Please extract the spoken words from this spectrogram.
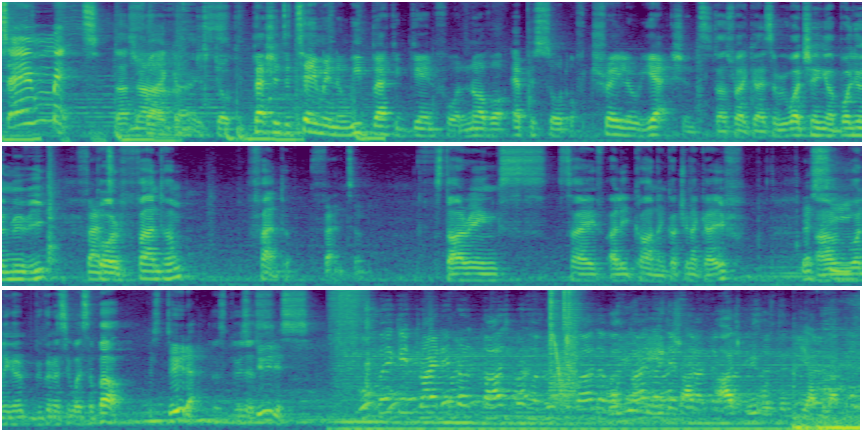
Entertainment. That's Nah, right, I'm guys. Just joking. Pesh Entertainment, and we back again for another episode of Trailer Reactions. That's right, guys. So we're watching a Bollywood movie Phantom. called Phantom. Phantom, Phantom. starring S- Saif Ali Khan and Katrina Kaif. Let's Um, see. what are you gonna, we're gonna see what it's about. Let's do that. Let's do Let's this. do this. मुंबई के ट्राइडेंट और ताज पर हमलों के बाद अब गोलियों अलकायदा के एक जैसे शॉट आतंकवादी आज भी उस दिन की याद दिलाते हैं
